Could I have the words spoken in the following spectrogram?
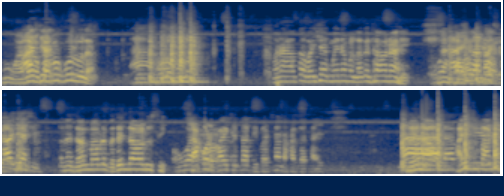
હું વાઢાનો પગ બોલ બોલા હા, બોલો બોલો અને આવતા વૈશાખ મહિનામાં લગ્ન થવાના છે અને જન્મ આપણે બધે જ જવાનું છે સાકોડ પાઈ છે નથી ભાઈ શાના હાગા થાય ના ભાઈ બાકી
